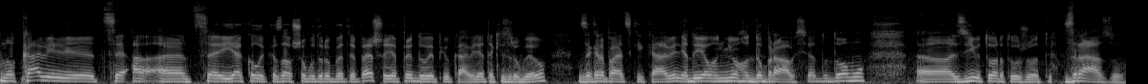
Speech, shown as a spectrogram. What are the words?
Ну, кавіль, е, це, а, це я коли казав, що буду робити перше, я прийду вип'ю кавіль. Я так і зробив. Закарпатський кавіль. Я до нього добрався додому, е, з'їв торт у жоти. Зразу.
